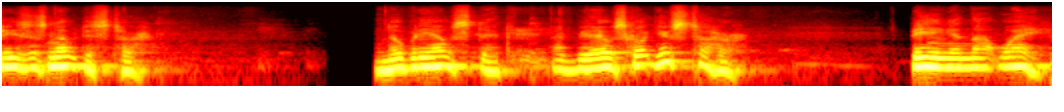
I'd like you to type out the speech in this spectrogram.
Jesus noticed her. Nobody else did. Everybody else got used to her being in that way.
